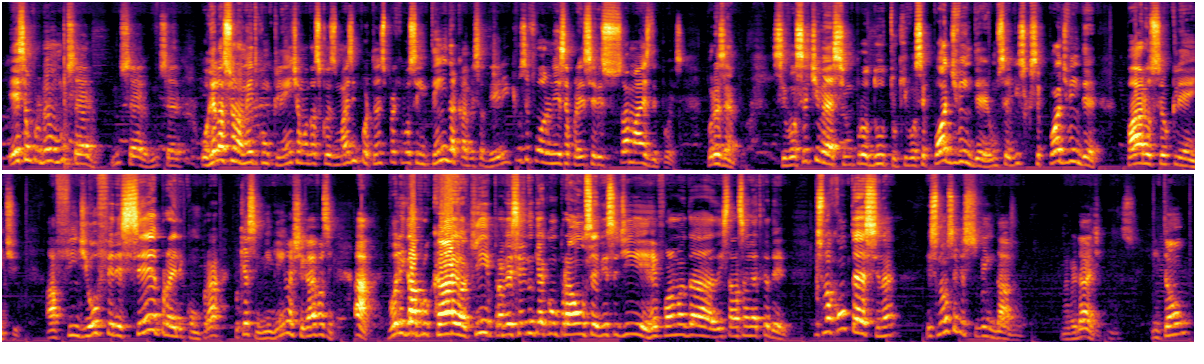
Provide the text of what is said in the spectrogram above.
Esse é um problema muito sério, muito sério, muito sério. O relacionamento com o cliente é uma das coisas mais importantes para que você entenda a cabeça dele e que você forneça para ele serviços a mais depois. Por exemplo, se você tivesse um produto que você pode vender, um serviço que você pode vender para o seu cliente, a fim de oferecer para ele comprar, porque assim, ninguém vai chegar e falar assim: "Ah, vou ligar para o Caio aqui para ver se ele não quer comprar um serviço de reforma da instalação elétrica dele". Isso não acontece, né? Isso não é um serviço vendável, não é verdade? Então,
